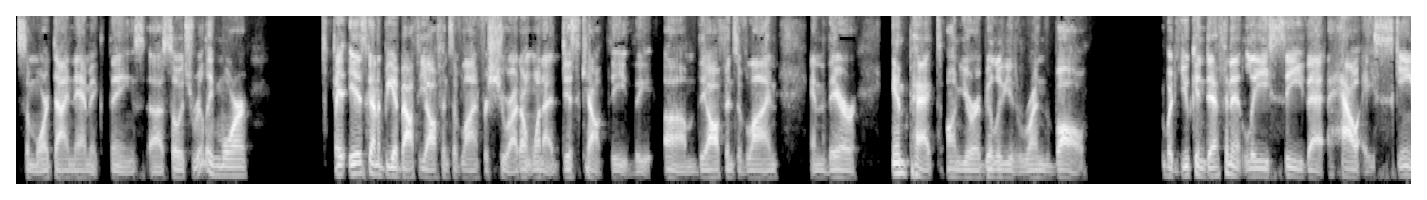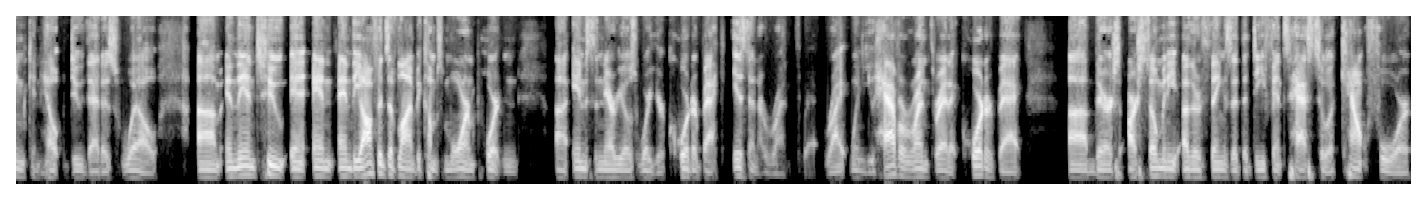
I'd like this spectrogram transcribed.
some more dynamic things. Uh, so it's really more. It is going to be about the offensive line for sure. I don't want to discount the the um, the offensive line and their impact on your ability to run the ball but you can definitely see that how a scheme can help do that as well. Um, and then too, and, and, and the offensive line becomes more important uh, in scenarios where your quarterback isn't a run threat, right? When you have a run threat at quarterback, uh, there are so many other things that the defense has to account for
